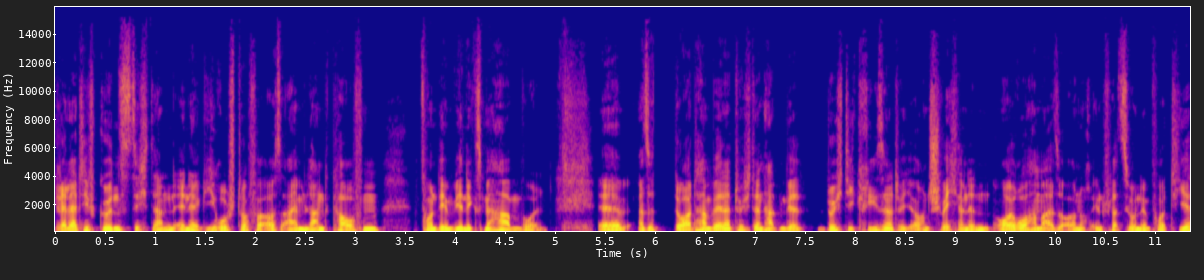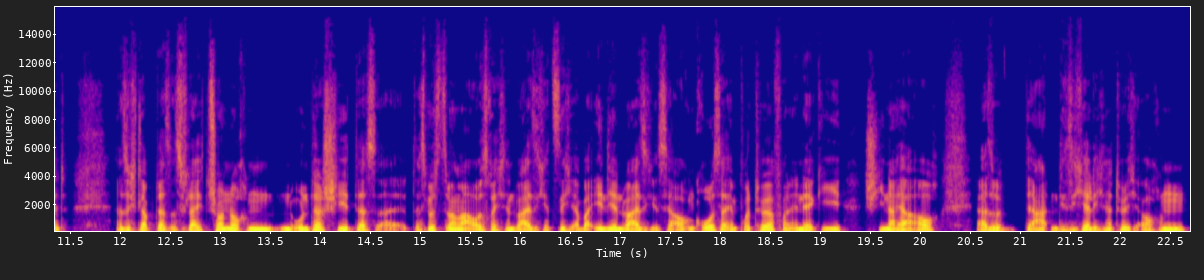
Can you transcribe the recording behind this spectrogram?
relativ günstig dann Energierohstoffe aus einem Land kaufen, von dem wir nichts mehr haben wollen. Äh, also dort haben wir natürlich, dann hatten wir durch die Krise natürlich auch einen schwächelnden Euro, haben also auch noch Inflation importiert. Also ich glaube, das ist vielleicht schon noch ein, ein, Unterschied, das, äh, das müsste man mal ausrechnen, weiß ich jetzt nicht, aber Indien, weiß ich, ist ja auch ein großer Importeur von Energie, China ja auch. Also da hatten die sicherlich natürlich auch einen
